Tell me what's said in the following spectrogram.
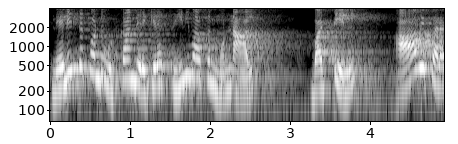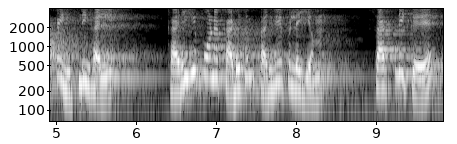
நெளிந்து கொண்டு உட்கார்ந்திருக்கிற சீனிவாசன் முன்னால் வட்டில் ஆவி பறக்க இட்லிகள் கருகி போன கடுகும் கருவேப்பிள்ளையும் சட்னிக்கு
